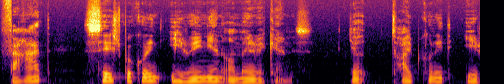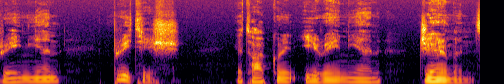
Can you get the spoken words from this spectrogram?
فقط سرچ بکنید Iranian Americans یا تایپ کنید Iranian British یا تایپ کنید Iranian Germans.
